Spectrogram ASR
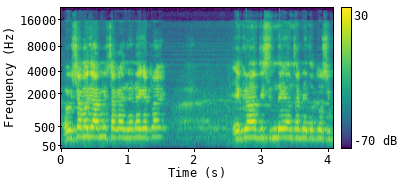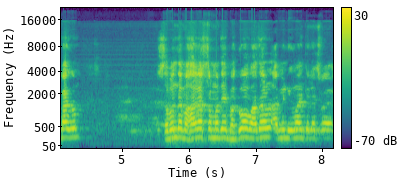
भविष्यामध्ये आम्ही सगळा निर्णय घेतला आहे एकनाथजी शिंदे यांचं नेतृत्व स्वीकारून संबंध महाराष्ट्रामध्ये भगवा वादळ आम्ही निर्माण केल्याशिवाय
